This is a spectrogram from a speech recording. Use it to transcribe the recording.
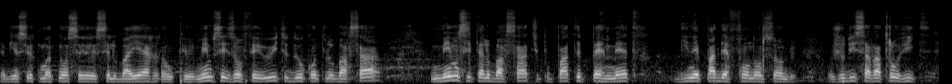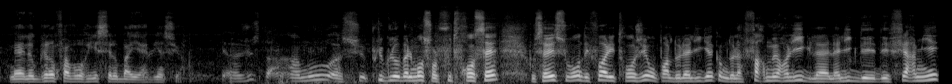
Mais bien sûr que maintenant, c'est le Bayern. Donc, euh, même s'ils ont fait 8-2 contre le Barça, même si tu es le Barça, tu ne peux pas te permettre de ne pas défendre ensemble. Aujourd'hui, ça va trop vite. Mais le grand favori, c'est le Bayern, bien sûr. Euh, juste un, mot euh, plus globalement sur le foot français. Vous savez, souvent, des fois à l'étranger, on parle de la Ligue 1 comme de la Farmer League, la, Ligue des, fermiers.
